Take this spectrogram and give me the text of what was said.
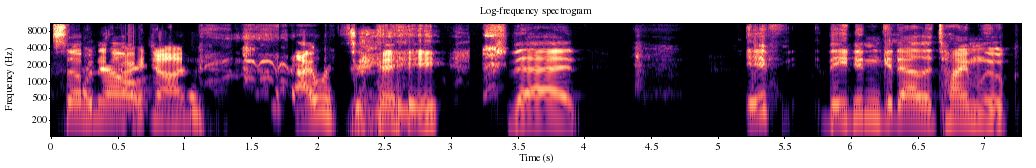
So now Sorry, John. I would say that if they didn't get out of the time loop,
